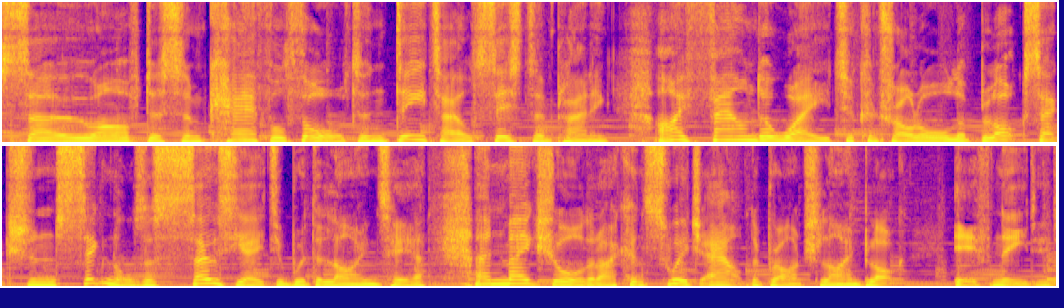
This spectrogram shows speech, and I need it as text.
So, after some careful thought and detailed system planning, I found a way to control all the block section signals associated with the lines here and make sure that I can switch out the branch line block if needed.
